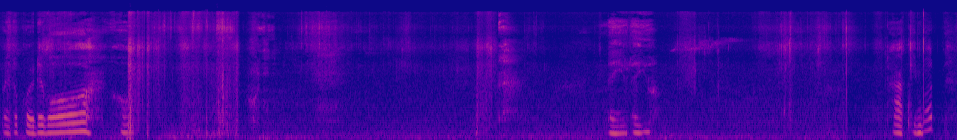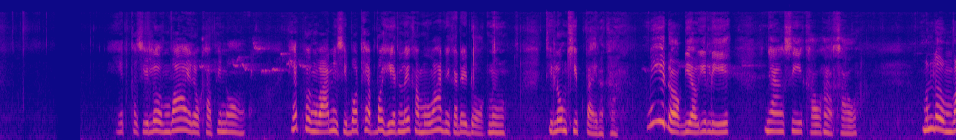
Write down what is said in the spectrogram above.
ไปกับคอยได้บ่โอ้ได้อยู่ได้อยู่ถากินเบิด เฮ็ดก็สิเริ่มไหวแล้วค่ะ พี่น้องเฮ็ดเพิงหวานนี่สิบ่แทบบ่เห็นเลยค่ะเมื่อวานนี่ก็ได้ดอกหนึ่งที่ลงคลิปไปนะคะมีดอกเดียวอีหลียางซีเขาหาเขา มันเริ่มไหว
